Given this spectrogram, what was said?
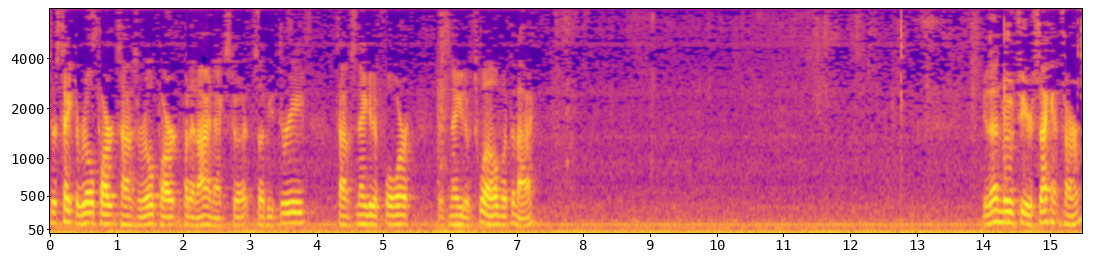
just take the real part times the real part and put an i next to it. So it'd be 3 times negative 4 is negative 12 with an i. You then move to your second term,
